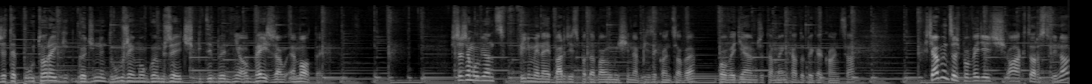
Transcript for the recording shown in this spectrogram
że te półtorej godziny dłużej mogłem żyć, gdyby nie obejrzał emotek. Szczerze mówiąc, w filmie najbardziej spodobały mi się napisy końcowe, bo wiedziałem, że ta męka dobiega końca. Chciałbym coś powiedzieć o aktorstwie, no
